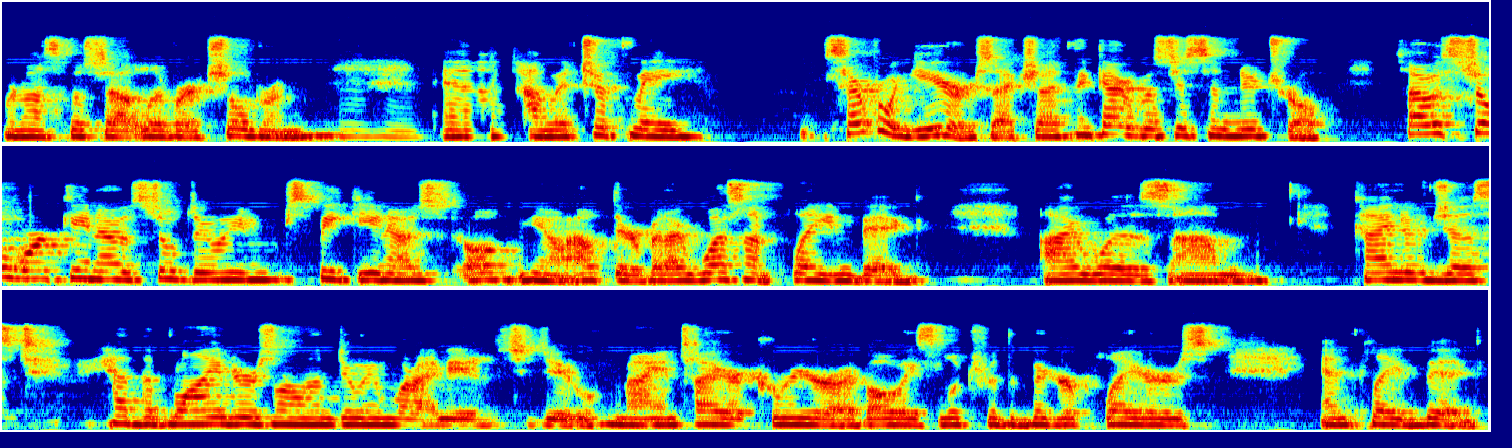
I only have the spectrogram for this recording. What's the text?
We're not supposed to outlive our children. Mm-hmm. And um, it took me several years, actually. I think I was just in neutral. So I was still working, I was still doing speaking, I was all, you know out there, but I wasn't playing big. I was um, kind of just had the blinders on doing what I needed to do. My entire career, I've always looked for the bigger players and played big.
